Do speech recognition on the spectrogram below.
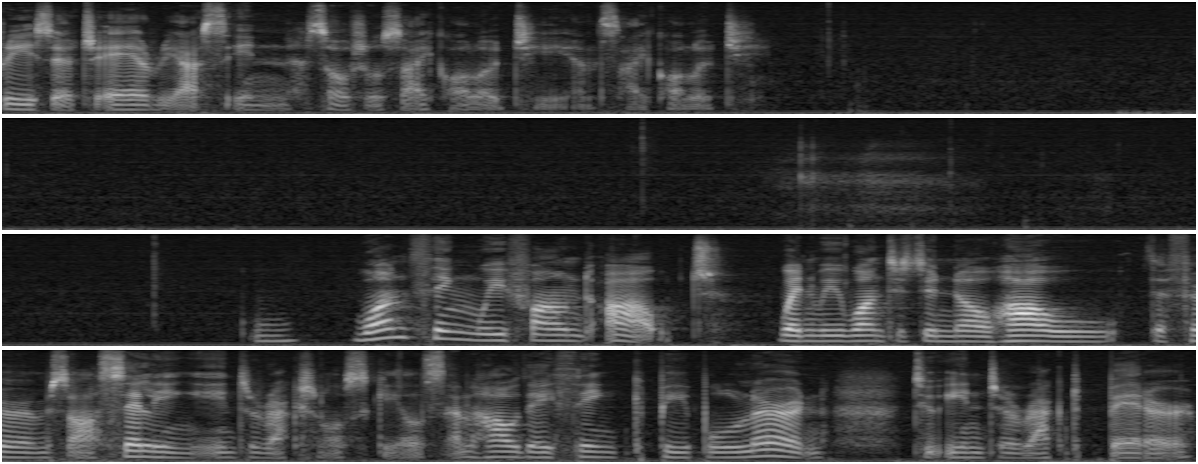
research areas in social psychology and psychology. One thing we found out when we wanted to know how the firms are selling interactional skills and how they think people learn to interact better.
